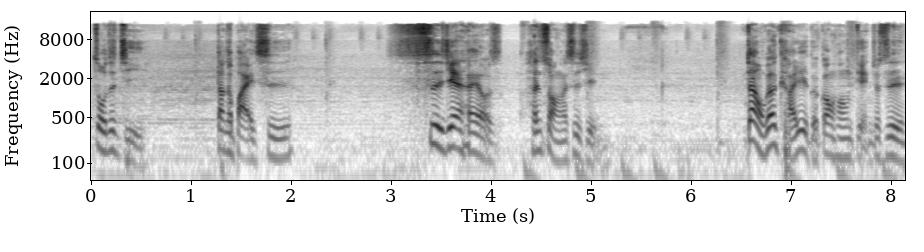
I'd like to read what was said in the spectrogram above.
做自己，当个白痴，是一件很有很爽的事情。但我跟凯莉有个共同点，就是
